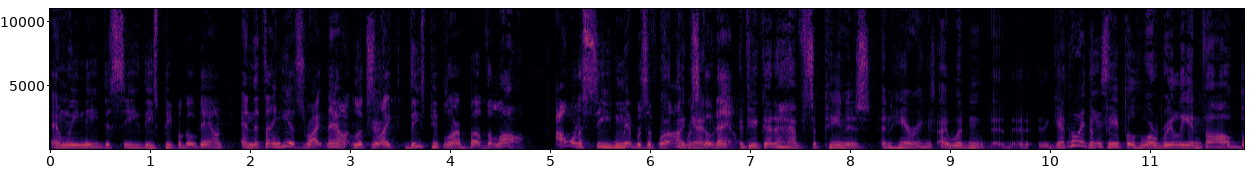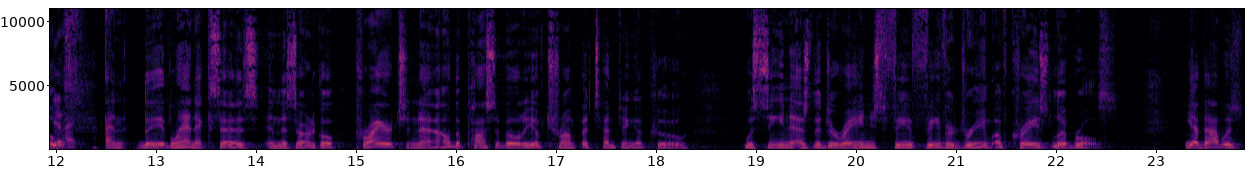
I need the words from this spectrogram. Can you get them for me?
And we need to see these people go down. And the thing is, right now, it looks Okay. like these people are above the law. I want to see members of Well, Congress again, go down. if you're going to have subpoenas and hearings, I wouldn't uh, uh, get Who are the these- people who are really involved. The- Yes. And the Atlantic says in this article, prior to now, the possibility of Trump attempting a coup was seen as the deranged fe- fever dream of crazed liberals. Yeah, that was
